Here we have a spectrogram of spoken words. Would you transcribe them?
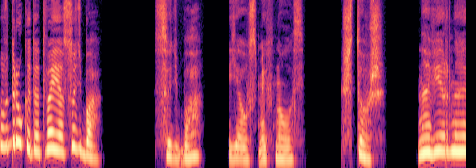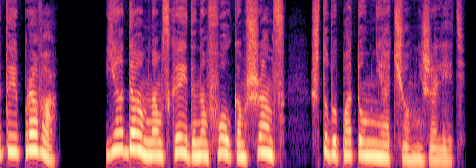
Вдруг это твоя судьба?» «Судьба?» — я усмехнулась. «Что ж, наверное, ты права. Я дам нам с Хейденом Фолком шанс, чтобы потом ни о чем не жалеть».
